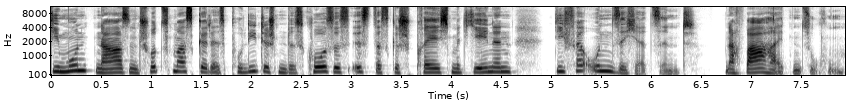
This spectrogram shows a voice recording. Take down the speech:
Die Mund-Nasen-Schutzmaske des politischen Diskurses ist das Gespräch mit jenen, die verunsichert sind, nach Wahrheiten suchen.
